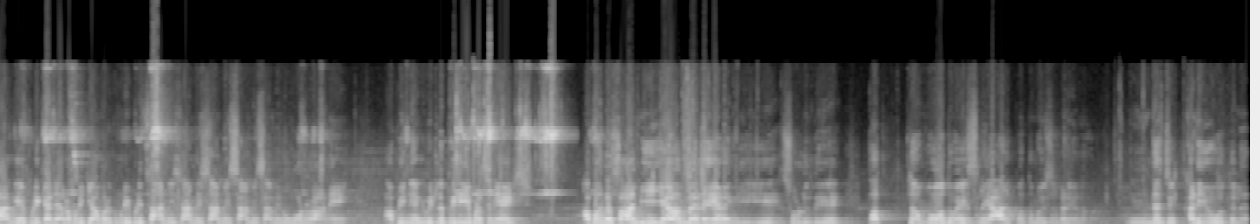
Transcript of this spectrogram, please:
நாங்கள் எப்படி கல்யாணம் முடிக்காமல் இருக்க முடியும்? இப்படி சாமி சாமி சாமி சாமி சாமின்னு ஓடுறானே. அப்படின்னு எங்கள் வீட்டில் பெரிய பிரச்சனை ஆயிடுச்சு. அப்போ அந்த சாமி என் மேலே இறங்கி சொல்லுது பத்தொம்போது வயசில் யாருக்கு பத்தொம்பது வயசில் கல்யாணம்? இந்த ஜ கலியுகத்தில்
